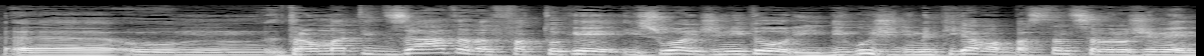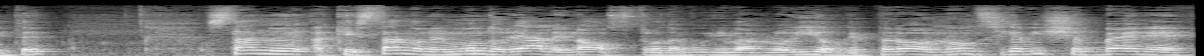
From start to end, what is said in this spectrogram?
eh, um, traumatizzata dal fatto che i suoi genitori di cui ci dimentichiamo abbastanza velocemente stanno, che stanno nel mondo reale nostro da cui vi parlo io, che però non si capisce bene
